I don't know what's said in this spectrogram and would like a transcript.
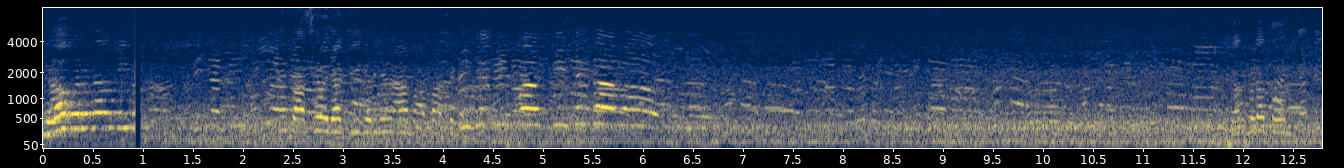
ग्राव करना की पास हो जा की करिए आप आपस बीजेपी की कौन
